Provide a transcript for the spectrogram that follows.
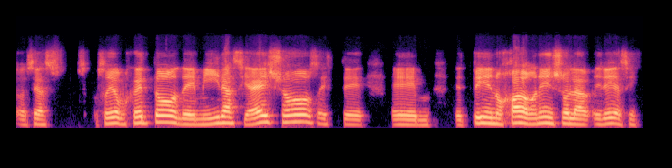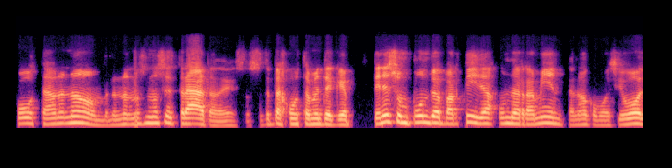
o sea, soy objeto de mi ira hacia ellos, este, em, estoy enojado con ellos, la ley es injusta, no, no, no, no, no, se trata de eso, se trata justamente de que tenés un punto de partida, una herramienta, ¿no? Como decís vos,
